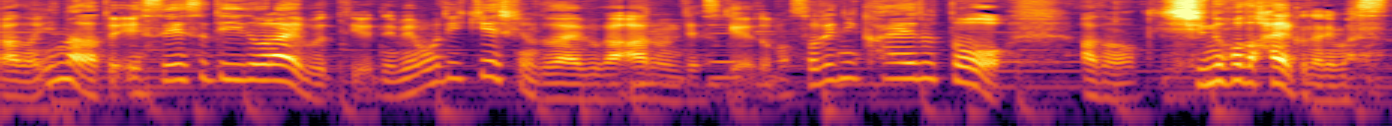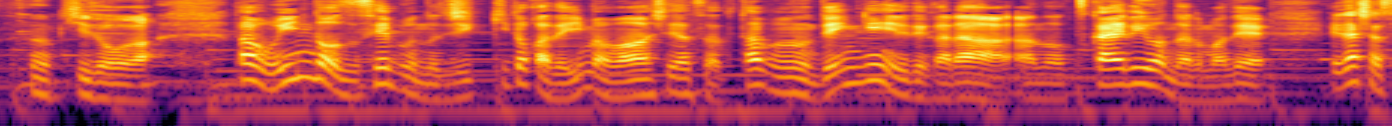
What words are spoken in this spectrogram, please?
あの今だと SSD ドライブっていうね、メモリー形式のドライブがあるんですけれども、それに変えると、あの、死ぬほど速くなります。起動が。多分 Windows 7の実機とかで今回してるやつだと多分電源入れてからからあの使えるようになるまで、え出したら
